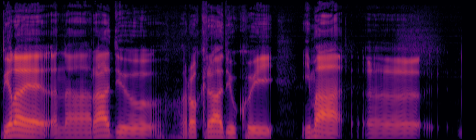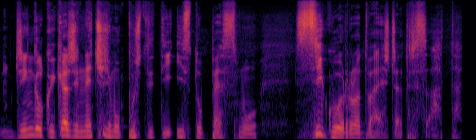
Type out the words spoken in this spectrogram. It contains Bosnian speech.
Bila je na radiju, rock radiju koji ima uh, džingl koji kaže nećemo pustiti istu pesmu sigurno 24 sata.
